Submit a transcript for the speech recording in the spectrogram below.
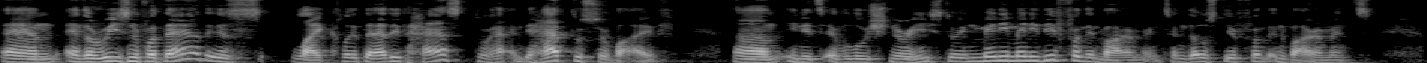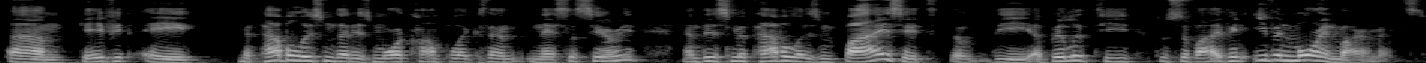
And, and the reason for that is likely that it has to ha- it had to survive um, in its evolutionary history in many, many different environments. And those different environments um, gave it a metabolism that is more complex than necessary, and this metabolism buys it the, the ability to survive in even more environments.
